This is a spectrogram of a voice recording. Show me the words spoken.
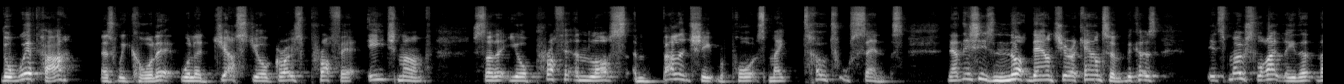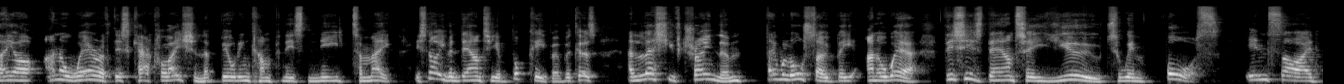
the WIPA, as we call it, will adjust your gross profit each month so that your profit and loss and balance sheet reports make total sense. Now, this is not down to your accountant because it's most likely that they are unaware of this calculation that building companies need to make. It's not even down to your bookkeeper because unless you've trained them, they will also be unaware. This is down to you to enforce inside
